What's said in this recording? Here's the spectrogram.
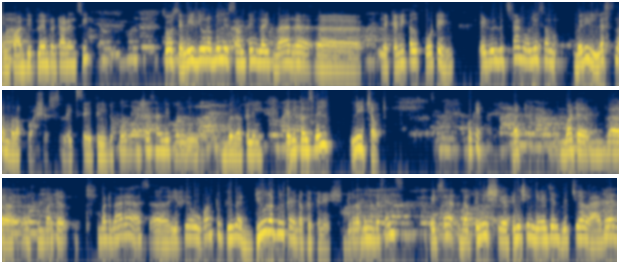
impart the flame retardancy. So semi-durable is something like where uh, uh, a chemical coating, it will withstand only some very less number of washes, like say three to four washes, and it will, the filling chemicals will leach out. Okay, but but uh, uh, but uh, but whereas uh, if you want to give a durable kind of a finish, durable in the sense it's a the finish finishing agent which you have added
